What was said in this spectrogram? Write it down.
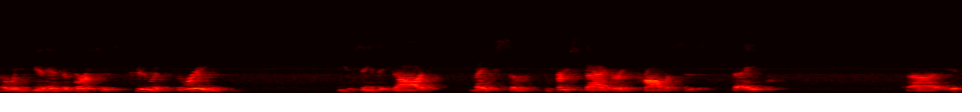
And when you get into verses 2 and 3, you see that God makes some, some pretty staggering promises to Abram. Uh, if,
